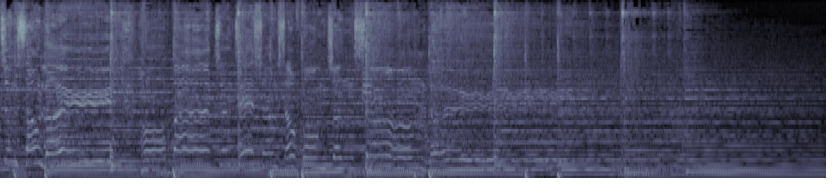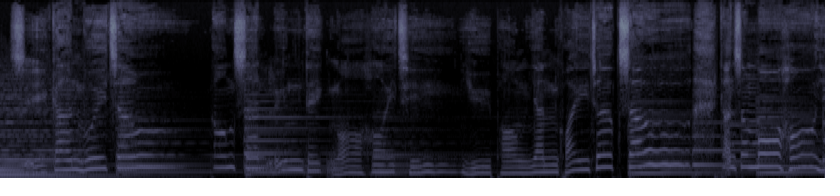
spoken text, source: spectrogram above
进手里，何不将这双手放进心里？时间会走，当失恋的我开始与旁人携着手，但什么可以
